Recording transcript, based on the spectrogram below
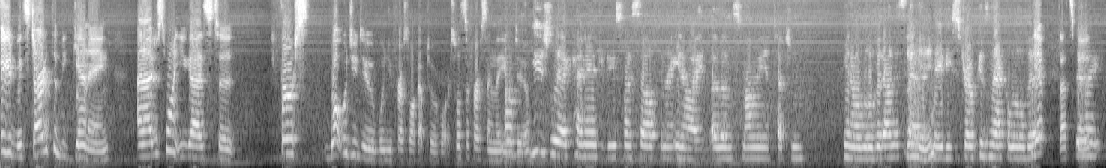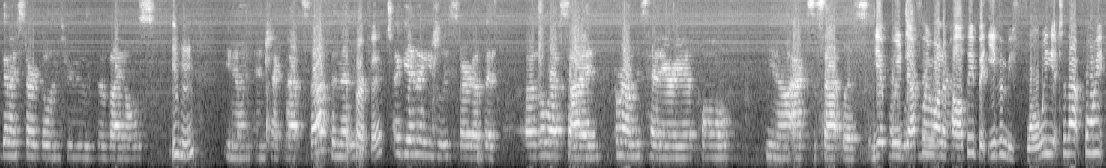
figured we'd start at the beginning, and I just want you guys to first. What would you do when you first walk up to a horse? What's the first thing that you would Um, do? usually, I kind of introduce myself, and I, you know, I, I let him smell me and touch him, you know, a little bit on his head, Mhm. maybe stroke his neck a little bit. Yep, that's Then good. I then I start going through the vitals, Mm-hmm. you know, and, and check that stuff, and then Perfect. again, I usually start up at uh, the left side around his head area, pull, you know, axis atlas. Yep, we definitely want to palpate, but even before we get to that point,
